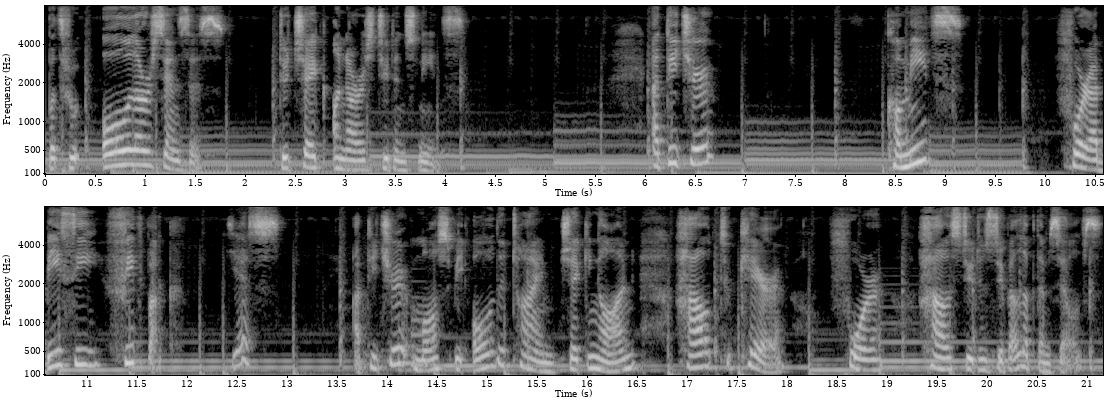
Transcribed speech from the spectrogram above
but through all our senses to check on our students' needs. A teacher commits for a busy feedback. Yes, a teacher must be all the time checking on how to care for how students develop themselves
